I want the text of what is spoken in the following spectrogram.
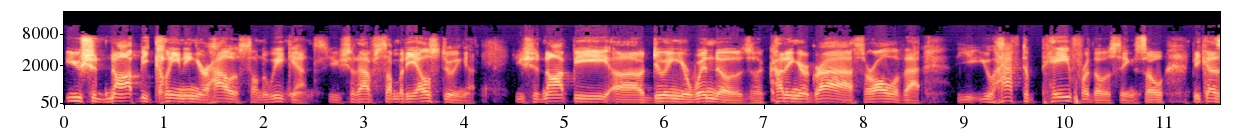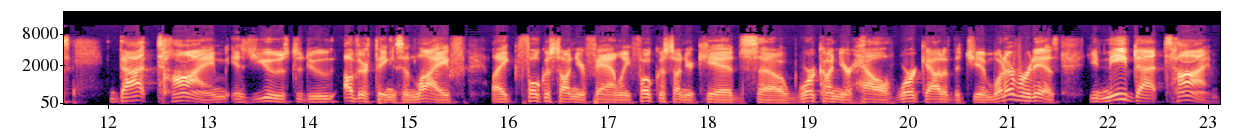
you should not be cleaning your house on the weekends. You should have somebody else doing it. You should not be uh, doing your windows or cutting your grass or all of that. You, you have to pay for those things. So, because that time is used to do other things in life, like focus on your family, focus on your kids, uh, work on your health, work out at the gym, whatever it is. You need that time.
